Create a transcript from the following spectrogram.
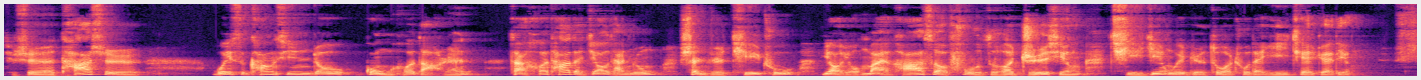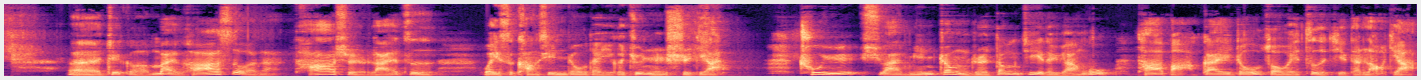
就是他是威斯康辛州共和党人，在和他的交谈中，甚至提出要由麦克阿瑟负责执行迄今为止做出的一切决定。呃，这个麦克阿瑟呢，他是来自威斯康辛州的一个军人世家。出于选民政治登记的缘故，他把该州作为自己的老家。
